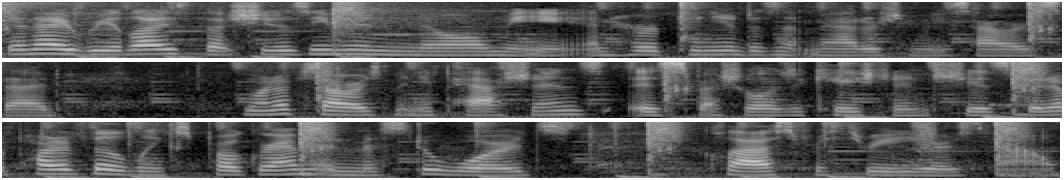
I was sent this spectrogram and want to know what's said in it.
then I realized that she doesn't even know me and her opinion doesn't matter to me, Sauer said. One of Sauer's many passions is special education. She has been a part of the Links program and Miss DeWard's class for three years now.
